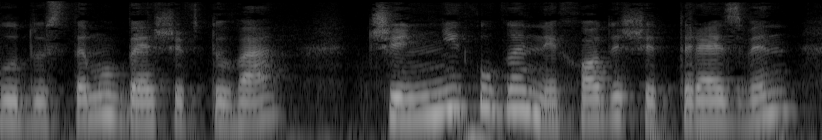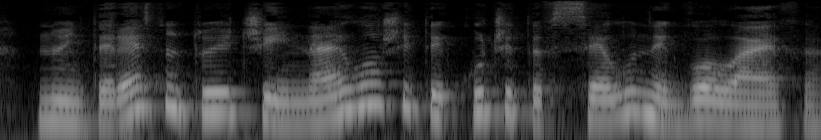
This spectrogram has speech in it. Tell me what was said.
Лудостта му беше в това, че никога не ходеше трезвен, но интересното е, че и най-лошите кучета в село не го лаяха.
